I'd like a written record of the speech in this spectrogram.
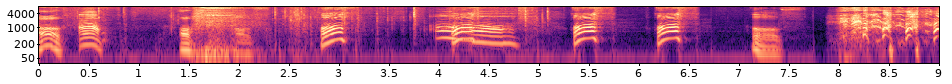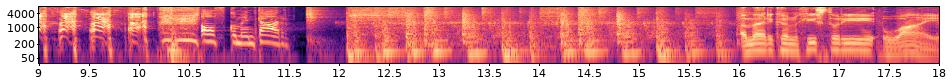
Off. Off. Off. Off. Off. Off. Off. Off. Off. Off komentar. American History Why.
